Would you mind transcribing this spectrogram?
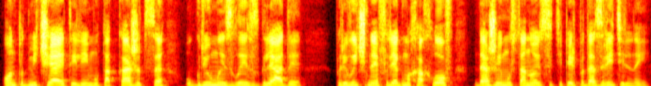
Он подмечает, или ему так кажется, угрюмые злые взгляды. Привычная флегма хохлов даже ему становится теперь подозрительной.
